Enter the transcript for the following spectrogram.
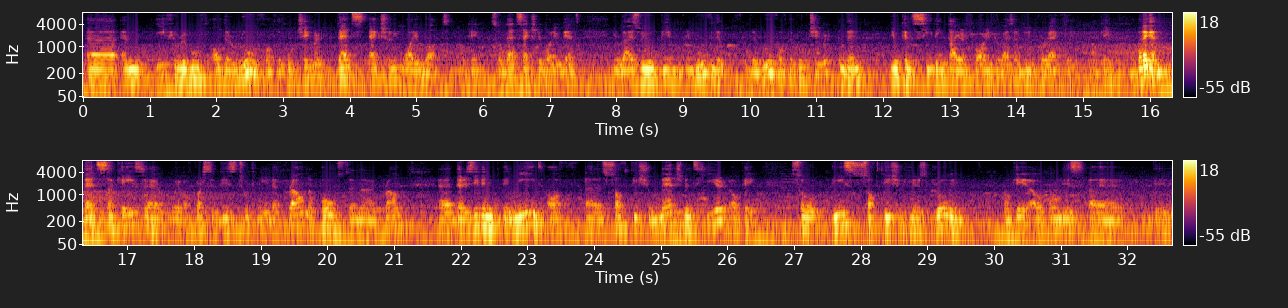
uh, and if you removed all the roof of the pulp chamber, that's actually what you got okay? So that's actually what you get. You guys will be removing the, the roof of the pulp chamber and then you can see the entire floor if you guys are doing correctly. Okay? But again that's a case uh, where of course this tooth need a crown a post and a crown. Uh, there is even the need of uh, soft tissue management here okay? So this soft tissue here is growing okay on this uh,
